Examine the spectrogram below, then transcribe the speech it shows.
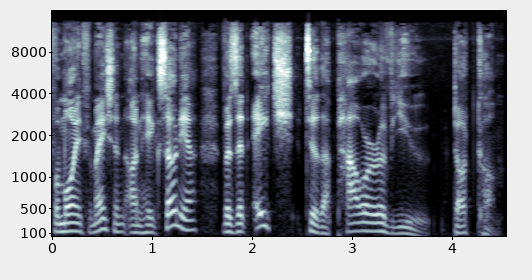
For more information on Hixonia, visit h to the power of you.com.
